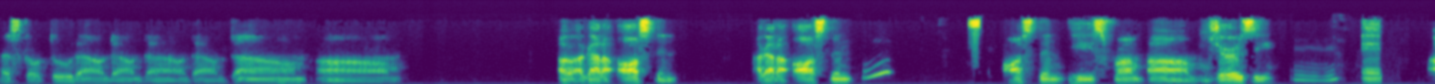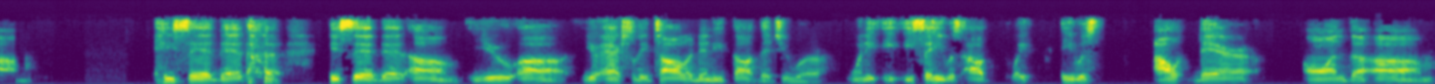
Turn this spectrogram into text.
Let's go through down, down, down, down, down. Um, Oh, I got a Austin. I got a Austin. Austin. He's from um, Jersey, mm-hmm. and um, he said that he said that um, you uh, you're actually taller than he thought that you were. When he, he he said he was out. Wait, he was out there on the um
